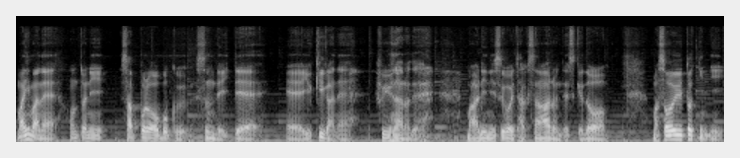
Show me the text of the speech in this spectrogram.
まあ今ね、本当に札幌僕住んでいて、えー、雪がね、冬なので周りにすごいたくさんあるんですけど、まあ、そういう時に、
